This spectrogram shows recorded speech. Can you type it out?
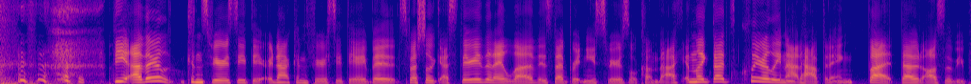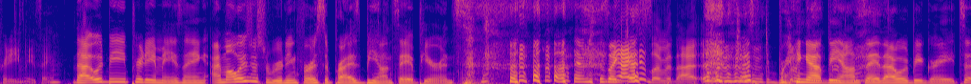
The other conspiracy theory, not conspiracy theory, but special guest theory that I love is that Britney Spears will come back. And like that's clearly not happening, but that would also be pretty amazing. that would be pretty amazing. I'm always just rooting for a surprise Beyonce appearance. I'm just like yeah, I just could live with that. just bring out Beyonce. That would be great.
